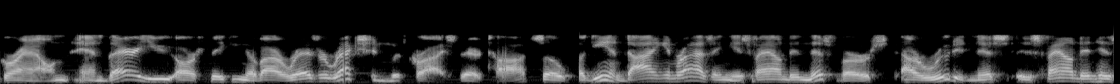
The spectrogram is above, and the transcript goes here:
ground. And there you are speaking of our resurrection with Christ there, Todd. So again, dying and rising is found in this verse. Our rootedness is found in his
